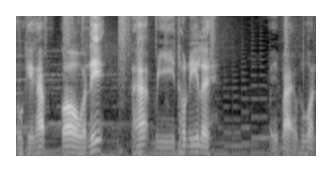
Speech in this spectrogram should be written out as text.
โอเคครับ ก็วันนี้นะฮะมีเท่านี้เลยบ๊ายบายครับทุกคน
